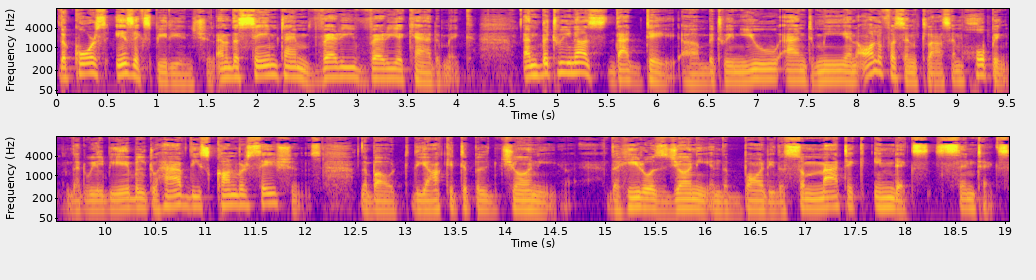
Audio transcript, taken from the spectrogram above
The course is experiential and at the same time very, very academic. And between us that day, um, between you and me and all of us in class, I'm hoping that we'll be able to have these conversations about the archetypal journey, the hero's journey in the body, the somatic index syntax,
